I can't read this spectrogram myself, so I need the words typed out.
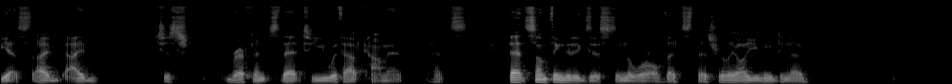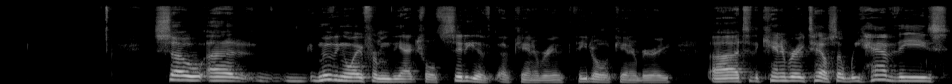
yes, I, I just reference that to you without comment. That's that's something that exists in the world. That's that's really all you need to know. So, uh, moving away from the actual city of, of Canterbury, the Cathedral of Canterbury, uh, to the Canterbury Tale. So, we have these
